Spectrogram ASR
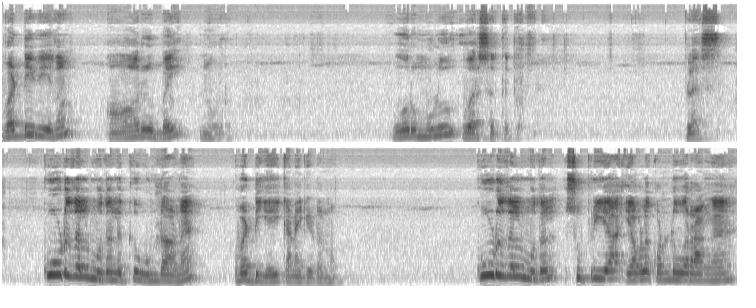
வட்டி வீதம் ஆறு பை நூறு. ஒரு முழு வருஷத்துக்கு. ப்ளஸ் கூடுதல் முதலுக்கு உண்டான வட்டியை கணக்கிடணும். கூடுதல் முதல் சுப்ரியா எவ்வளோ கொண்டு வராங்க?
